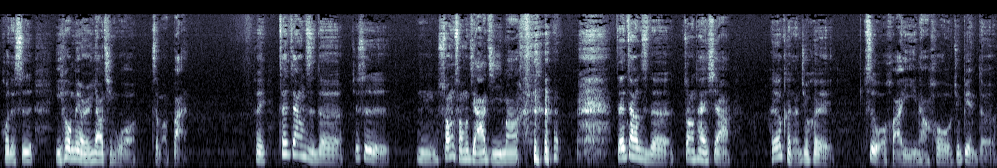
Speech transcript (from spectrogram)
或者是以后没有人邀请我怎么办？所以在这样子的，就是嗯双重夹击吗？在这样子的状态下，很有可能就会自我怀疑，然后就变得。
